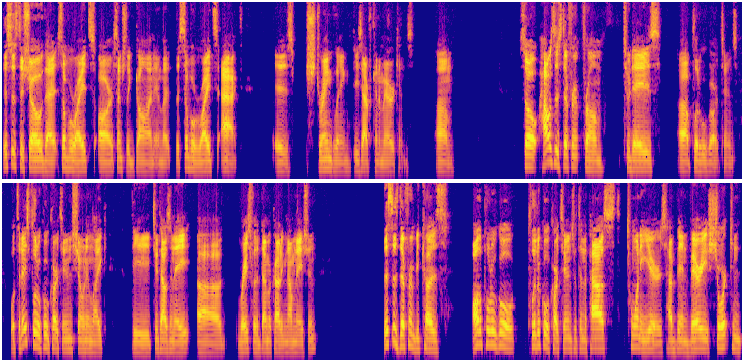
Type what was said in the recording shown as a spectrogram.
This is to show that civil rights are essentially gone and that the Civil Rights Act is strangling these African Americans. Um, so, how is this different from today's uh, political cartoons? Well, today's political cartoons shown in like the 2008 uh, race for the Democratic nomination. This is different because all the political political cartoons within the past 20 years have been very short, con,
